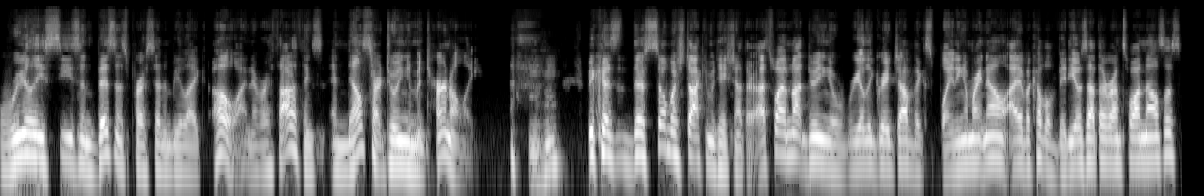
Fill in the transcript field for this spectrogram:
really seasoned business person and be like, "Oh, I never thought of things," and they'll start doing them internally. Mm-hmm. because there's so much documentation out there. That's why I'm not doing a really great job of explaining them right now. I have a couple of videos out there on SWOT analysis,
